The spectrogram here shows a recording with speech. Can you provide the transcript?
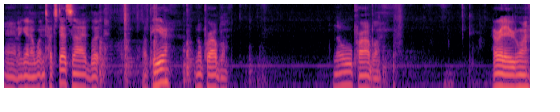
And again, I wouldn't touch that side, but up here, no problem. No problem. All right, everyone.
